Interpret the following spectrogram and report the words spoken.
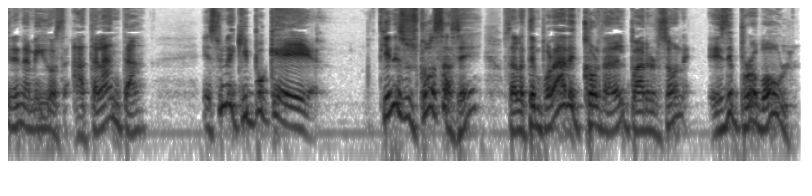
Miren amigos, Atlanta es un equipo que tiene sus cosas, ¿eh? O sea, la temporada de Cordarel Patterson es de Pro Bowl.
